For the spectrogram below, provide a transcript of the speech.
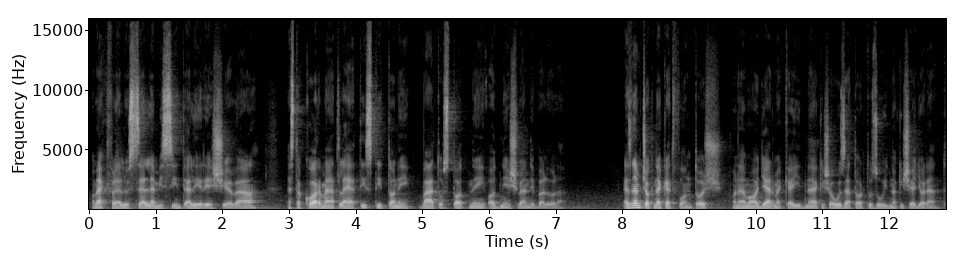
a megfelelő szellemi szint elérésével ezt a karmát lehet tisztítani, változtatni, adni és venni belőle. Ez nem csak neked fontos, hanem a gyermekeidnek és a hozzátartozóidnak is egyaránt.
